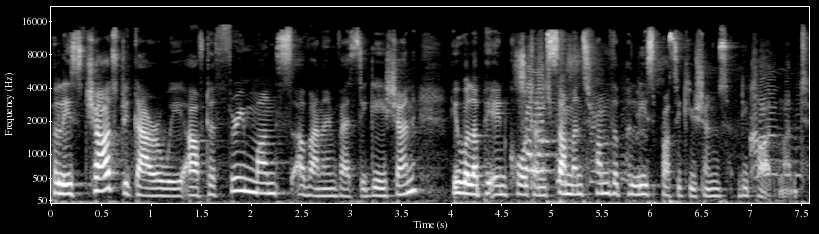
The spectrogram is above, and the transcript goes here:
Police charged Garraway after three months of an investigation. He will appear in court on summons from the Police Prosecutions Department.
